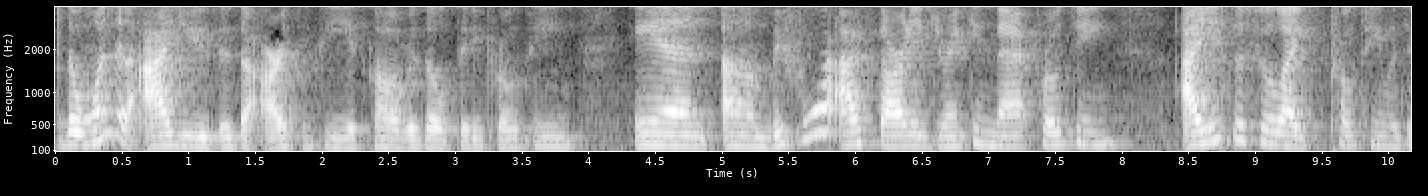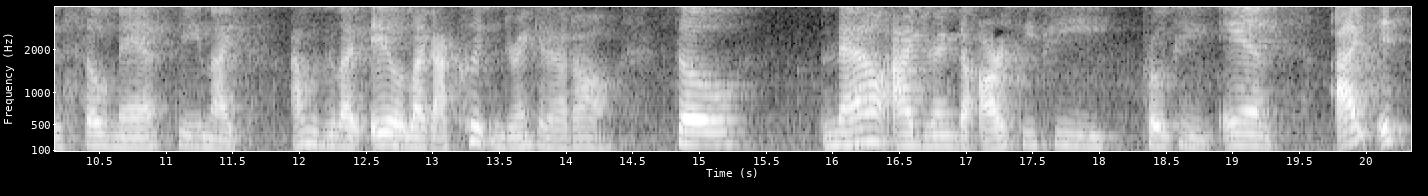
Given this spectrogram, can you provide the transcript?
the one that I use is the RCP. It's called Result City Protein. And um, before I started drinking that protein, I used to feel like protein was just so nasty. Like I would be like, ill, like I couldn't drink it at all. So now I drink the RCP protein and I it's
